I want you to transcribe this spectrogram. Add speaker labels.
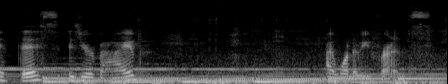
Speaker 1: If this is your vibe, I want to be friends.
